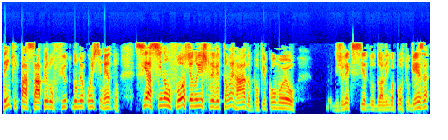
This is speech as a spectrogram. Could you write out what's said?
tem que passar pelo filtro do meu conhecimento. Se assim não fosse, eu não ia escrever tão errado, porque como eu dislexia do, da língua portuguesa,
